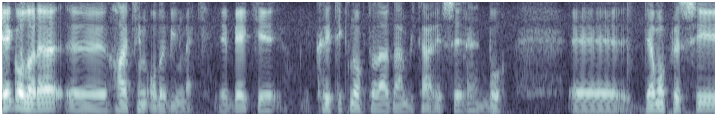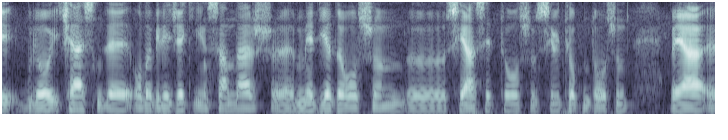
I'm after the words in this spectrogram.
egolara e, hakim olabilmek. E, belki kritik noktalardan bir tanesi evet. bu. E, demokrasi bloğu içerisinde olabilecek insanlar e, medyada olsun, e, siyasette olsun, sivil toplumda olsun veya e,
